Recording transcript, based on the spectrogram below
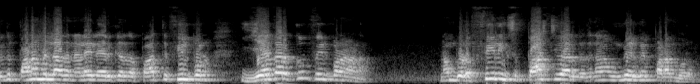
வந்து பணம் இல்லாத நிலையில இருக்கிறத பார்த்து ஃபீல் பண்ணணும். எதற்கும் ஃபீல் பண்ண வேணாம். நம்மளோட ஃபீலிங்ஸ் பாசிட்டிவாக இருந்ததுன்னா உண்மையிலுமே பணம் வரும்.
